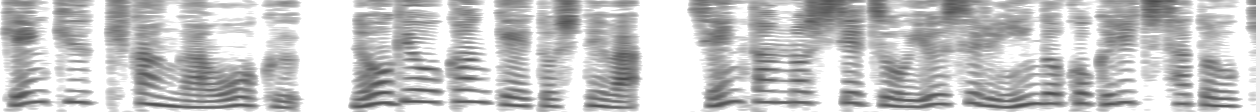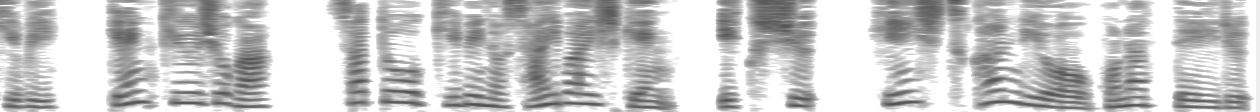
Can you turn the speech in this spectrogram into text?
研究機関が多く、農業関係としては、先端の施設を有するインド国立佐藤キビ研究所が佐藤キビの栽培試験、育種、品質管理を行っている。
